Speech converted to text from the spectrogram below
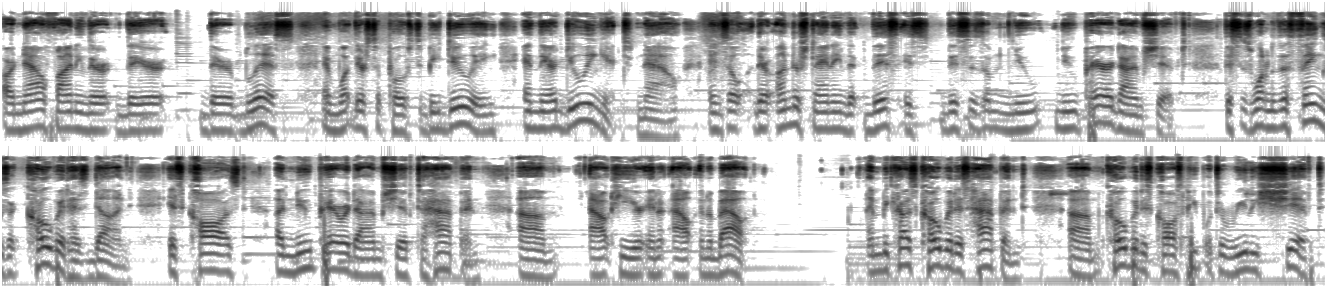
are now finding their their their bliss and what they're supposed to be doing, and they're doing it now. And so they're understanding that this is this is a new new paradigm paradigm shift. This is one of the things that COVID has done. It's caused a new paradigm shift to happen um, out here and out and about. And because COVID has happened, um, COVID has caused people to really shift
